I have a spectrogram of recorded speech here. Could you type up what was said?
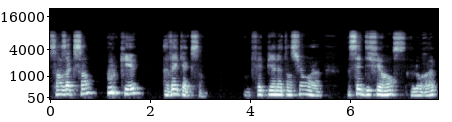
sans accent, pourque avec accent. faites bien attention à, cette différence à l'oral.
